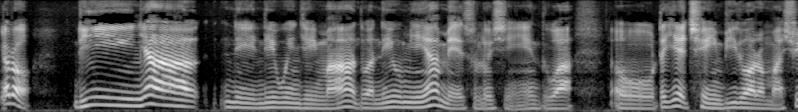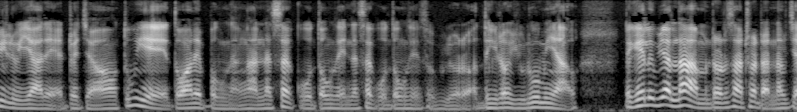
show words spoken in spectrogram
အဲ့တော့ ဒီညနေနေဝင်ချိန်မှာသူကနေကိုမြင်ရမယ်ဆိုလို့ရှိရင်သူကဟိုတရက်ချိန်ပြီးသွားတော့မှရွှေ့လို့ရတဲ့အတွက်ကြောင့်သူ့ရဲ့သွားတဲ့ပုံစံက29 30 29 30ဆိုပြီးတော့အသေးတော့ယူလို့မရဘူးတကယ်လို့ပြလာမတော်တဆထွက်တာနောက်ကျ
